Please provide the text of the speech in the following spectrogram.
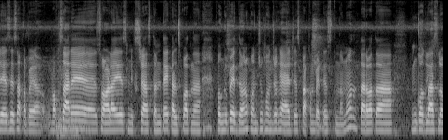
చేసేసి అక్కడ ఒకసారే సోడా వేసి మిక్స్ చేస్తుంటే కలిసిపోతున్న పొంగిపోద్దామని కొంచెం కొంచెంగా యాడ్ చేసి పక్కన పెట్టేసుకున్నాను. తర్వాత ఇంకో గ్లాస్లో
